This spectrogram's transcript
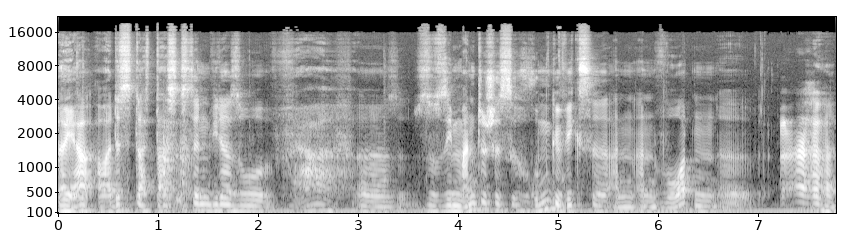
Äh, ja, aber das das das ist dann wieder so, ja, äh, so semantisches Rumgewichse an an Worten, äh.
